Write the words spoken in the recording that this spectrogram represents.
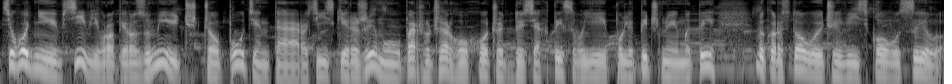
Сьогодні всі в Європі розуміють, що Путін та російський режим у першу чергу хочуть досягти своєї політичної мети, використовуючи військову силу.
